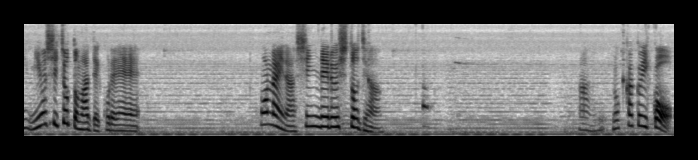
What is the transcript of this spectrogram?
え三好ちょっと待ってこれ。本来な死んでる人じゃん。あ六角行こ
